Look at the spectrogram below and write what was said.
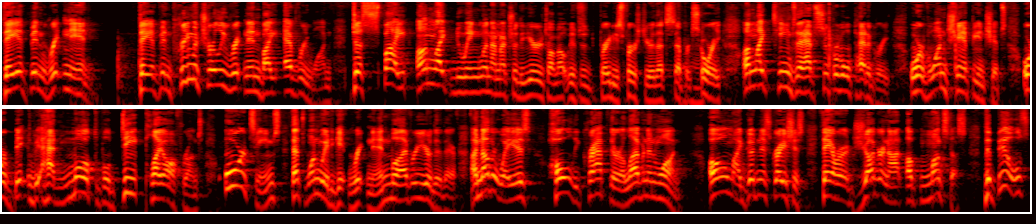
they have been written in They have been prematurely written in by everyone, despite, unlike New England, I'm not sure the year you're talking about, if it's Brady's first year, that's a separate mm-hmm. story. Unlike teams that have Super Bowl pedigree, or have won championships, or be, had multiple deep playoff runs, or teams, that's one way to get written in. Well, every year they're there. Another way is, holy crap, they're 11 and 1. Oh my goodness gracious, they are a juggernaut amongst us. The Bills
